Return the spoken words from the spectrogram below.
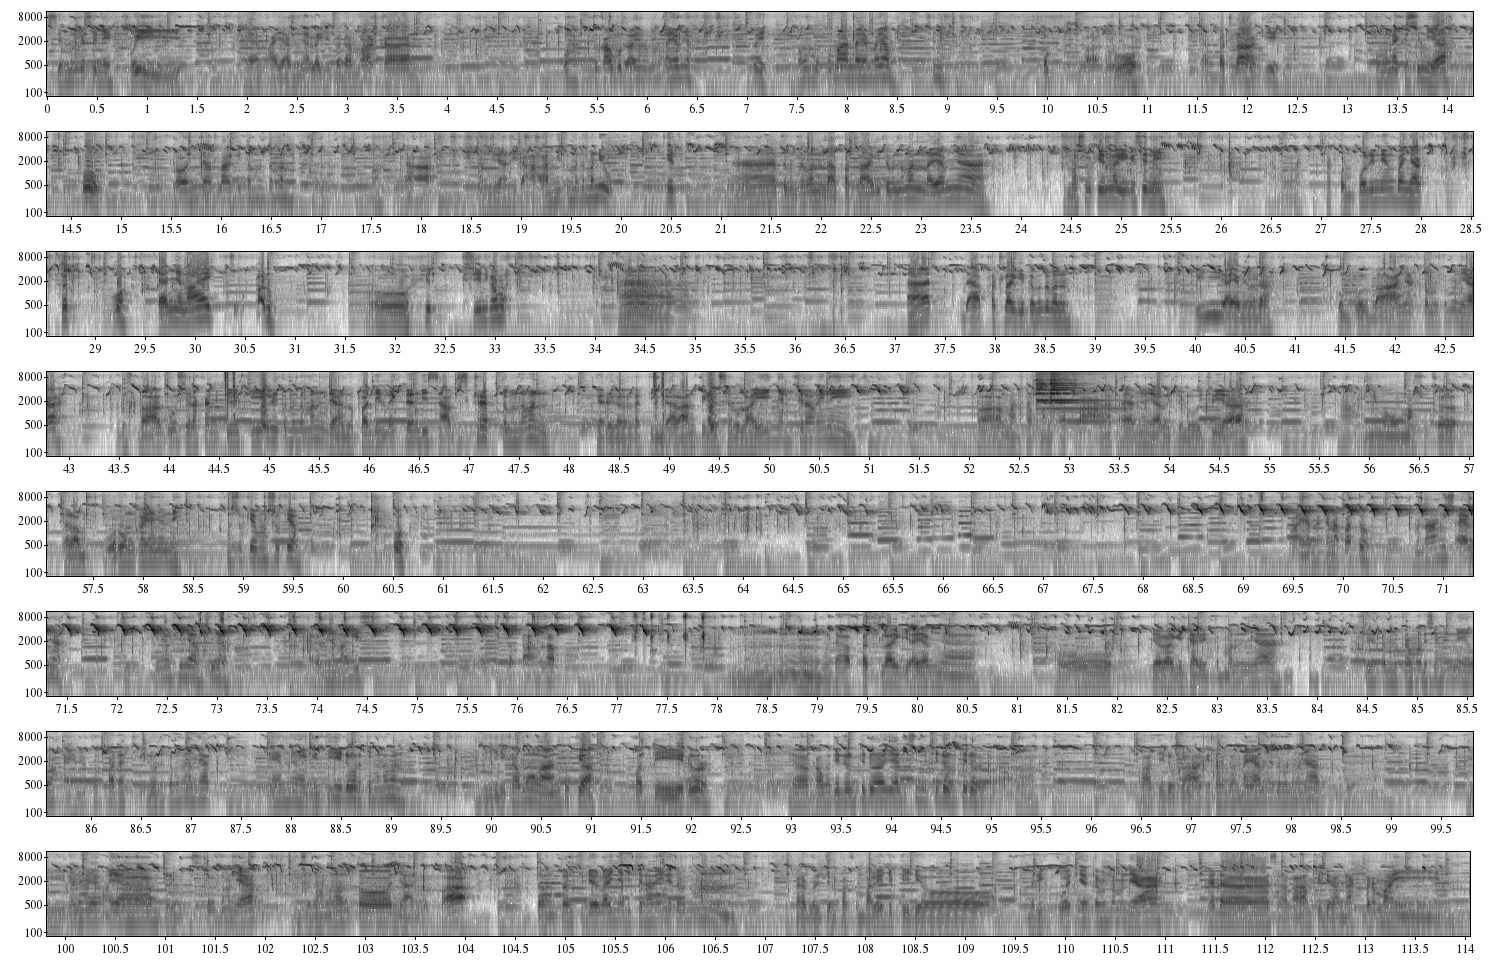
simon ke sini wih ayam-ayamnya lagi pada makan wah itu kabur ayam ayamnya. Wih kamu mau ke mana ayam-ayam sini. Up, aduh dapat lagi. Kamu naik ke sini ya. Oh loncat lagi teman-teman. Wah kita ambil yang di dalam nih teman-teman yuk. It. nah teman-teman dapat lagi teman-teman ayamnya. Masukin lagi ke sini. Nah, kita kumpulin yang banyak. Hup. wah ayamnya naik. Aduh. Oh hit sini kamu. Nah dapat lagi teman-teman. Ih, ayamnya udah kumpul banyak teman-teman ya. Bagus bagus silahkan dipilih-pilih teman-teman. Jangan lupa di like dan di subscribe teman-teman. Biar gak ketinggalan video seru lainnya di channel ini. Wah mantap mantap banget ayamnya ya. Lucu-lucu ya. Nah ini mau masuk ke dalam kurung kayaknya nih. Masuk ya masuk ya. Oh ayamnya kenapa tuh? Menangis ayamnya. Sini sini sini ayamnya nangis. Oh, kita tangkap. Hmm dapat lagi ayamnya. Oh dia lagi cari temennya. Sini teman kamu di sini nih. Wah ayamnya kok pada tidur teman-teman? Lihat ayamnya lagi tidur teman-teman. Ih, kamu ngantuk ya? Kok tidur? Ya kamu tidur tidur aja di sini. Tidur tidur. Ah, wah tidur lagi teman-teman. Ayamnya teman-teman lihat dadah ayam-ayam terima kasih teman-teman ya. Sudah menonton jangan lupa tonton video lainnya di channel ini teman-teman. Sampai berjumpa kembali di video berikutnya teman-teman ya. Dadah salam video anak bermain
